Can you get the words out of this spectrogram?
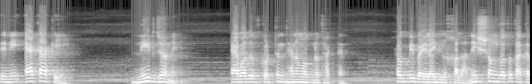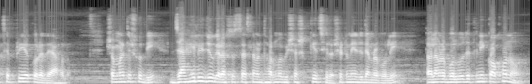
তিনি একাকী, নির্জনে আবাদত করতেন, ধ্যানমগ্ন থাকতেন। হকবি বা ইলাহিল খালা নিঃসঙ্গত তার কাছে প্রিয় করে দেয়া হলো। সম্মানিত সুদী, জাহিলি যুগে রাসুল্লাহ ইসলামের ধর্মবিশ্বাস কি ছিল সেটা নিয়ে যদি আমরা বলি, তাহলে আমরা বলব যে তিনি কখনো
